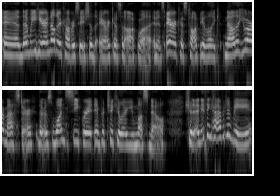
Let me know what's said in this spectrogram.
And then we hear another conversation with Eraqus and Aqua, and it's Eraqus talking like, Now that you are a master, there's one secret in particular you must know. Should anything happen to me,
